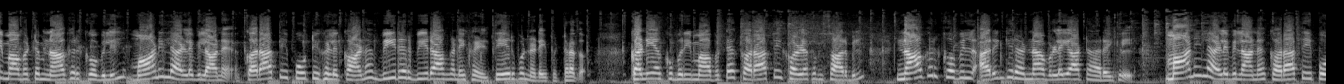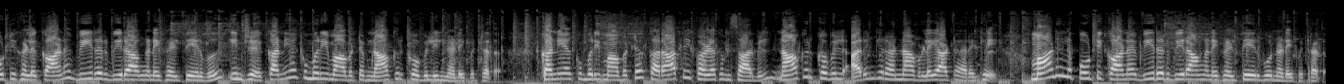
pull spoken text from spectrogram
கன்னியாகுமரி மாவட்டம் நாகர்கோவிலில் மாநில அளவிலான கராத்தே போட்டிகளுக்கான வீரர் வீராங்கனைகள் தேர்வு நடைபெற்றது. கன்னியாகுமரி மாவட்ட கராத்தே கழகம் சார்பில் நாகர்கோவில் அறிஞர் அண்ணா விளையாட்டு அரங்கில் மாநில அளவிலான கராத்தே போட்டிகளுக்கான வீரர் வீராங்கனைகள் தேர்வு இன்று கன்னியாகுமரி மாவட்டம் நாகர்கோவிலில் நடைபெற்றது. கன்னியாகுமரி மாவட்ட கராத்தே கழகம் சார்பில் நாகர்கோவில் அறிஞர் அண்ணா விளையாட்டு அரங்கில் மாநில போட்டிக்கான வீரர் வீராங்கனைகள் தேர்வு நடைபெற்றது.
